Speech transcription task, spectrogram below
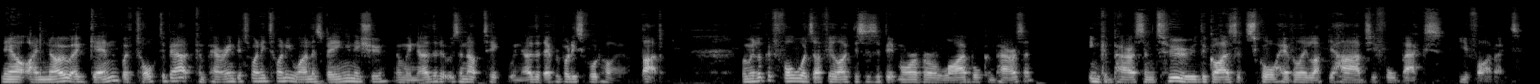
Now I know again we've talked about comparing to twenty twenty one as being an issue, and we know that it was an uptick. We know that everybody scored higher, but when we look at forwards, I feel like this is a bit more of a reliable comparison in comparison to the guys that score heavily, like your halves, your fullbacks, your five eights.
